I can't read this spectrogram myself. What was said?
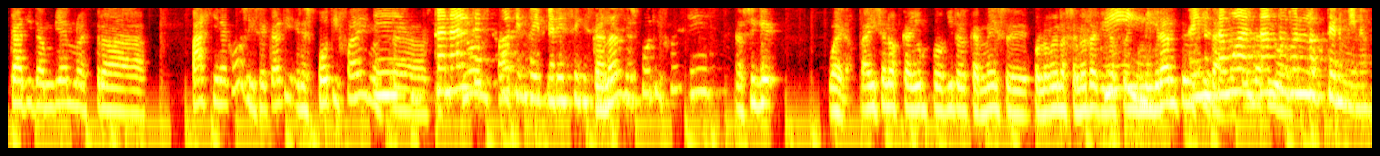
Katy también, nuestra página, ¿cómo se dice, Katy? En Spotify. Nuestra canal de Spotify parece que se Canal de Spotify. Sí. Así que, bueno, ahí se nos cayó un poquito el carnet, por lo menos se nota que yo soy inmigrante. Ahí no estamos al tanto con los términos.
